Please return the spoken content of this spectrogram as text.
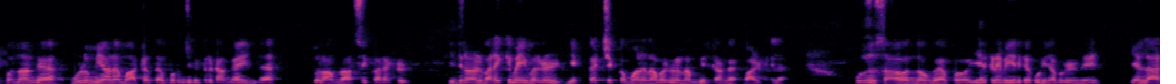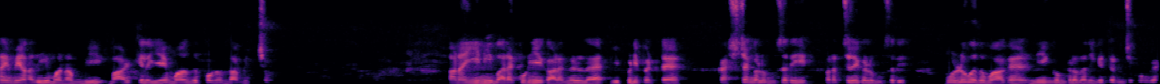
இப்போ நாங்க முழுமையான மாற்றத்தை புரிஞ்சுக்கிட்டு இருக்காங்க இந்த துலாம் ராசிக்காரர்கள். இதனால் வரைக்குமே இவர்கள் எக்கச்சக்கமான நபர்களை நம்பியிருக்காங்க வாழ்க்கையில. புதுசா வந்தவங்க இப்போ ஏற்கனவே இருக்கக்கூடிய நபர்கள்னு எல்லாரையுமே அதிகமா நம்பி வாழ்க்கையில ஏமாந்து போனது தான் மிச்சம். ஆனா இனி வரக்கூடிய காலங்கள்ல இப்படிப்பட்ட கஷ்டங்களும் சரி பிரச்சனைகளும் சரி முழுவதுமாக நீங்கும்ன்றதை நீங்க தெரிஞ்சுக்கோங்க.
